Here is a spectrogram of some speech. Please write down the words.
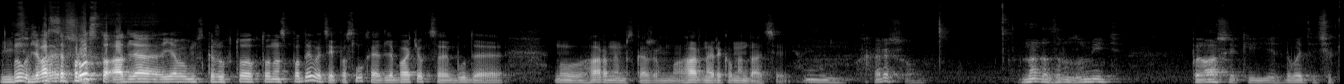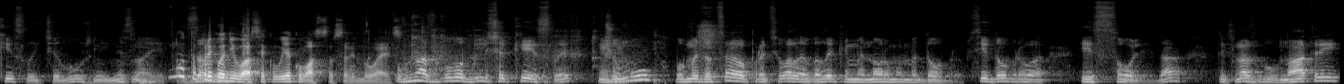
Дивіться, Ну, для вас це просто, а для я вам скажу, хто, хто нас подивиться і послухає, для багатьох це буде ну, гарним, скажімо, гарною рекомендацією. Хорошо. Треба зрозуміти pH, який є. Давайте, чи кислий, чи лужний, не знаю. який. Ну, от, Завжди- на прикладі вас, як, у- як у вас це все відбувається? У нас було більше кислих. Чому? Бо ми до цього працювали великими нормами добрив. Всі добрива із солі. Да? Тобто в нас був натрій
